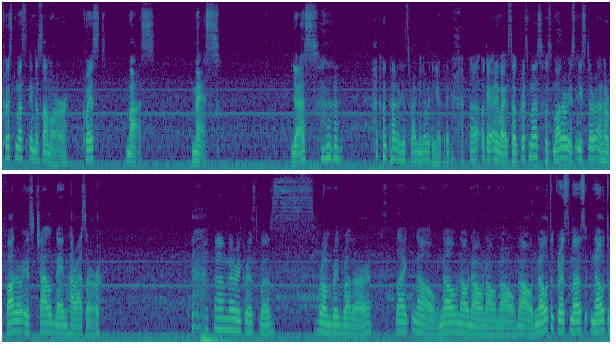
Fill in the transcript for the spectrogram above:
Christmas in the summer. Christ Mass. Mess. Yes. oh god, I'm just rhyming everything here today. Uh, okay, anyway, so Christmas, whose mother is Easter and her father is child name harasser. uh, Merry Christmas from Big Brother. Like, no, no, no, no, no, no, no. No to Christmas, no to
